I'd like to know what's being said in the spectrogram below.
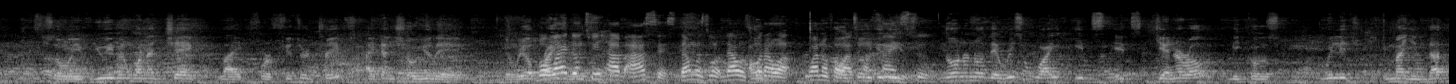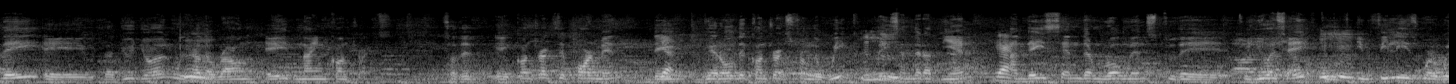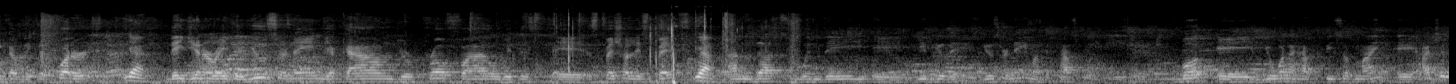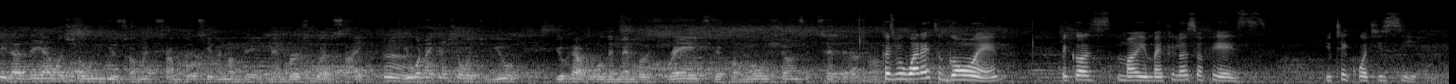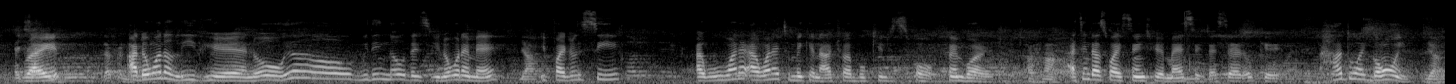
so if you even want to check like for future trips, I can show you the the real But why don't we have access? That was what, that was one of I'll- our one of I'll our concerns too. No, no, no. The reason why it's it's general because we lit- imagine that day uh, that you joined, we Mm. had around eight, nine contracts. So the uh, contracts department they Yeah. Mm-hmm. get all the contracts from the week. They send it at the end, Yeah. and they send the enrollments to the to USA. Mm-hmm. In Philly is where we have the headquarters. Yeah. They generate the username, the account, your profile with this uh, special specs. Yeah. And that's when they uh, give you the username and the password. But uh, if you want to have peace of mind, uh, actually that day I was showing you some examples even on the members website. If you want, I can show it to you. You have all the members rates, the promotions, etc. No? Because we wanted to go in, because my, my philosophy is you take what you see, right? Definitely. I don't want to leave here and oh, yeah, we didn't know this. You know what I mean? Yeah. If I don't see, I wanted I wanted to make an actual booking for February. Uh-huh. I think that's why I sent you a message. I said, okay, how do I go in? Yeah.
